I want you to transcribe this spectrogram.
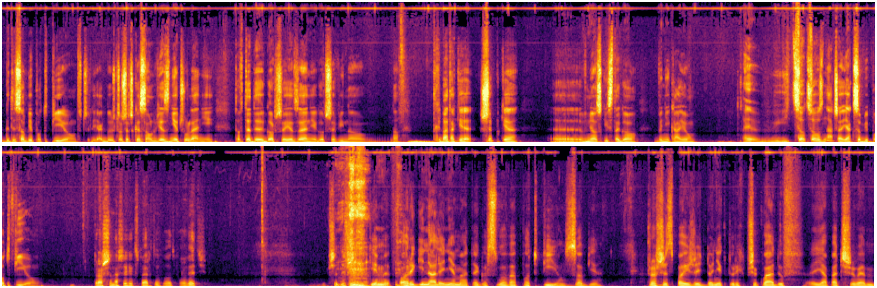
gdy sobie podpiją, czyli jakby już troszeczkę są ludzie znieczuleni, to wtedy gorsze jedzenie, gorsze wino. No, chyba takie szybkie e, wnioski z tego wynikają. E, I co, co oznacza, jak sobie podpiją? Proszę naszych ekspertów o odpowiedź. Przede wszystkim w oryginale nie ma tego słowa podpiją sobie. Proszę spojrzeć do niektórych przykładów. Ja patrzyłem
